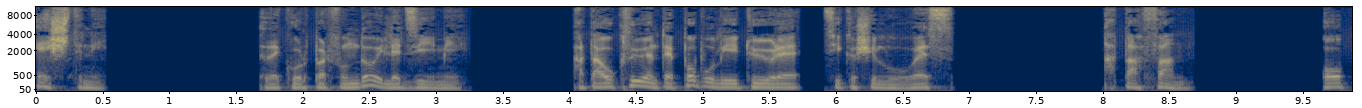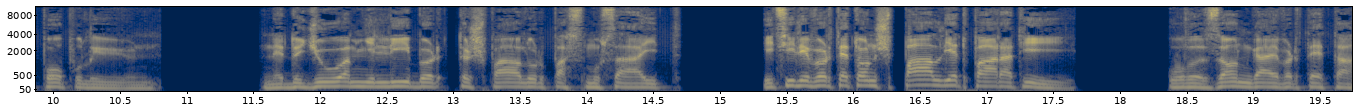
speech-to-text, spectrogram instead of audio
heshtni, dhe kur përfundoi leximi, ata u kthyen te populli i tyre si këshillues. Ata thanë, o populli ynë. Ne dëgjuam një libër të shpallur pas Musait, i cili vërteton shpalljet para tij, udhëzon nga e vërteta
